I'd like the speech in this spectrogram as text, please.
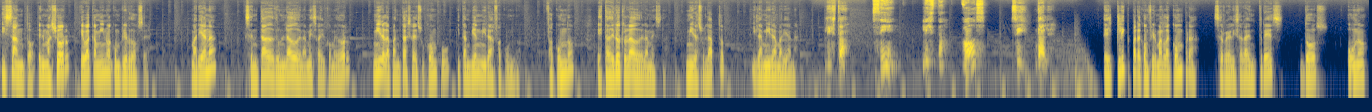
y Santo, el mayor, que va camino a cumplir 12. Mariana, sentada de un lado de la mesa del comedor, mira la pantalla de su compu y también mira a Facundo. Facundo está del otro lado de la mesa, mira su laptop y la mira a Mariana. ¿Lista? Sí, lista. ¿Vos? Sí, dale. El clic para confirmar la compra se realizará en 3, 2, 1.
